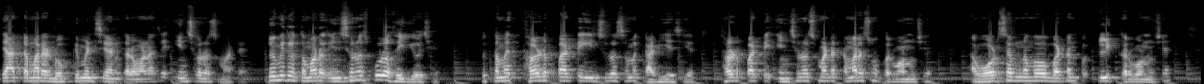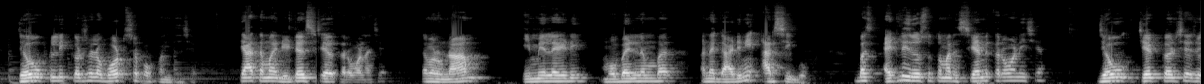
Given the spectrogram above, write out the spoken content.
ત્યાં તમારા ડોક્યુમેન્ટ સેન્ડ કરવાના છે ઇન્સ્યોરન્સ માટે. તો મિત્રો, તમારો ઇન્સ્યોરન્સ પૂરો થઈ ગયો છે. તો તમે થર્ડ પાર્ટી ઇન્સ્યોરન્સ અમે કાઢીએ છીએ. થર્ડ પાર્ટી ઇન્સ્યોરન્સ માટે તમારે શું કરવાનું છે? આ વોટ્સઅપ નંબર બટન પર ક્લિક કરવાનું છે. જેવું ક્લિક કરશો એટલે વોટ્સઅપ ઓપન થશે. ત્યાં તમારે ડિટેલ્સ શેર કરવાના છે. તમારું નામ ઈમેલ આઈડી મોબાઈલ નંબર અને ગાડીની આરસી બુક બસ એટલી જ વસ્તુ તમારે સેન્ડ કરવાની છે. જેવું ચેક કરશે, જો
